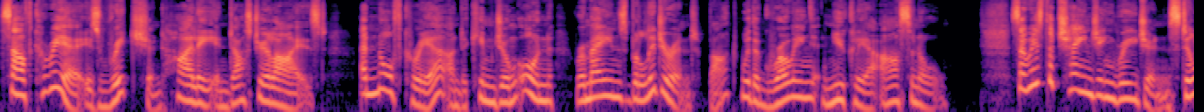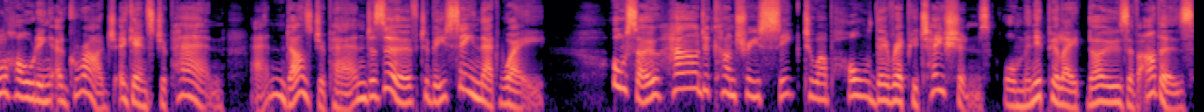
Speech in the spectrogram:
South Korea is rich and highly industrialized. And North Korea, under Kim Jong un, remains belligerent but with a growing nuclear arsenal. So, is the changing region still holding a grudge against Japan? And does Japan deserve to be seen that way? Also, how do countries seek to uphold their reputations or manipulate those of others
